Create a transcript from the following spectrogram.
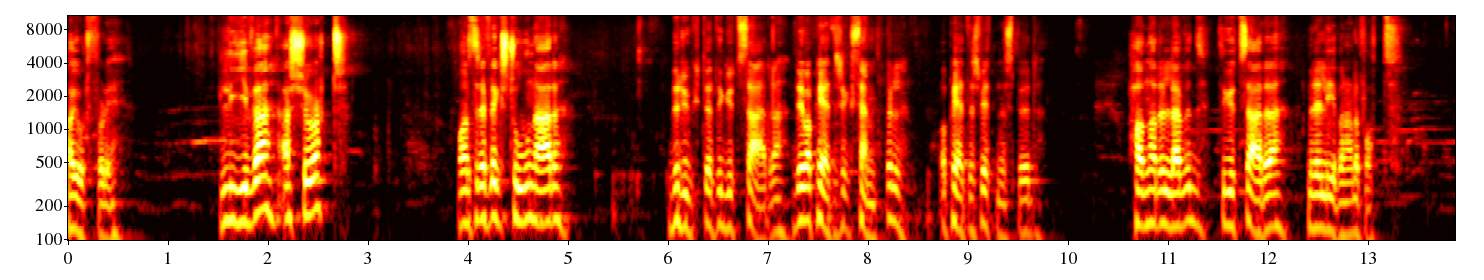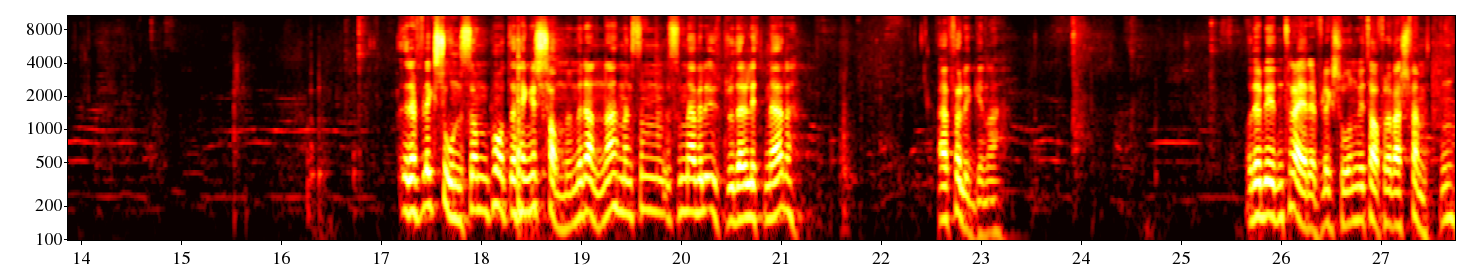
har gjort for dem. Livet er skjørt, og hans refleksjon er bruk det til Guds ære. Det var Peters eksempel og Peters vitnesbyrd. Han hadde levd til Guds ære med det livet han hadde fått. Refleksjonen som på en måte henger sammen med denne, men som, som jeg vil utbrodere litt mer, er følgende. Og Det blir den tredje refleksjonen vi tar fra vers 15.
